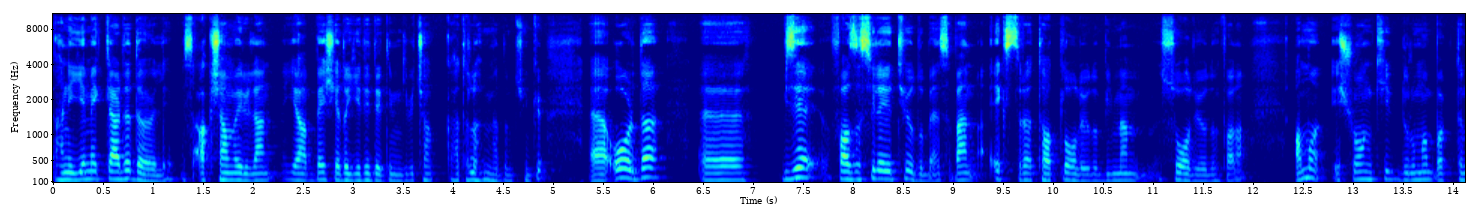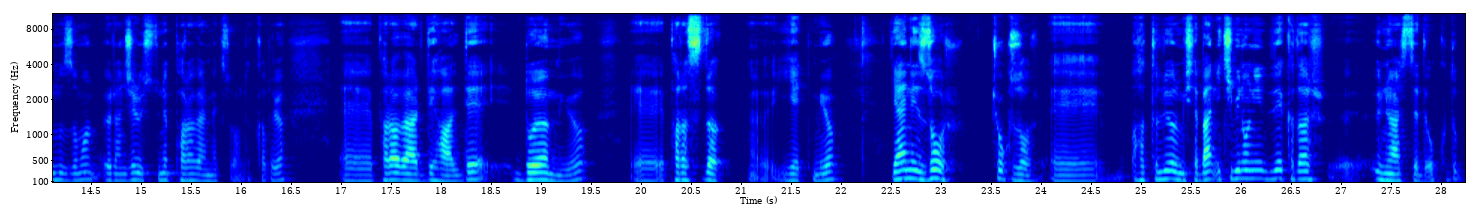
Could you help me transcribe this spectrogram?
hani yemeklerde de öyle. Mesela akşam verilen ya 5 ya da 7 dediğim gibi çok hatırlamıyordum çünkü. E, orada e, bize fazlasıyla yetiyordu. Mesela ben ekstra tatlı oluyordu bilmem su alıyordum falan. Ama e, şu anki duruma baktığımız zaman öğrenciler üstüne para vermek zorunda kalıyor. E, para verdiği halde doyamıyor. E, parası da e, yetmiyor. Yani zor, çok zor. E, hatırlıyorum işte ben 2017'ye kadar e, üniversitede okudum.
